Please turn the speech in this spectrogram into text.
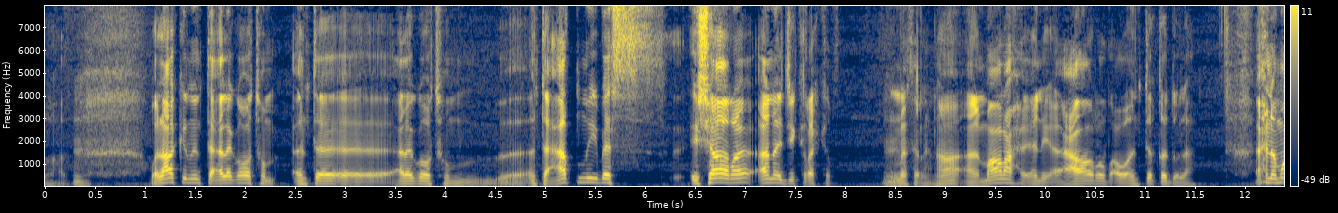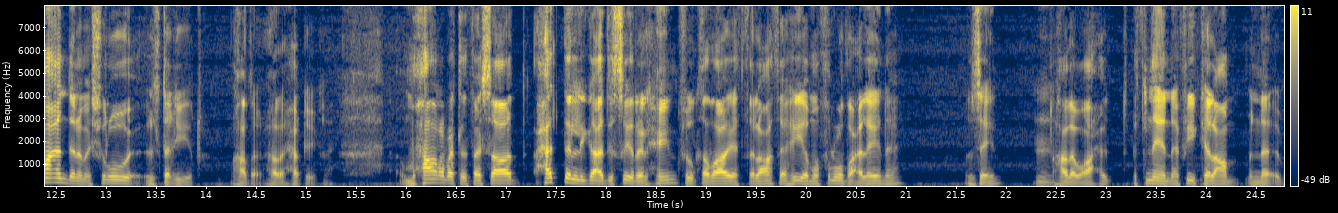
وهذا. مم. ولكن أنت على قولتهم أنت على قولتهم أنت عطني بس إشارة أنا أجيك ركض. مثلا. ها أنا ما راح يعني أعارض أو أنتقد ولا. إحنا ما عندنا مشروع التغيير هذا هذا حقيقة. محاربة الفساد حتى اللي قاعد يصير الحين في القضايا الثلاثة هي مفروضة علينا. زين؟ مم. هذا واحد. اثنين في كلام انه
